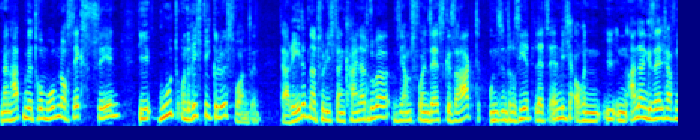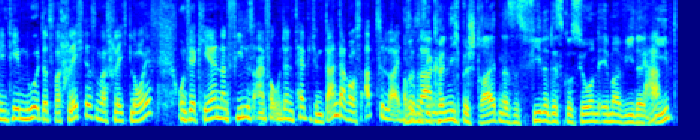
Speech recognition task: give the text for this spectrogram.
Und dann hatten wir drumherum noch sechs Szenen, die gut und richtig gelöst worden sind. Da redet natürlich dann keiner drüber. Sie haben es vorhin selbst gesagt. Uns interessiert letztendlich auch in, in anderen Gesellschaften die Themen nur das, was schlecht ist und was schlecht läuft. Und wir kehren dann vieles einfach unter den Teppich. Und dann daraus abzuleiten, Aber zu Sie sagen, können nicht bestreiten, dass es viele Diskussionen immer wieder Ja. gibt,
